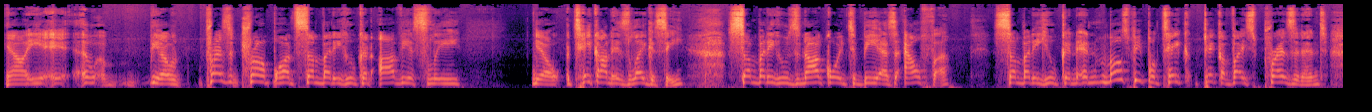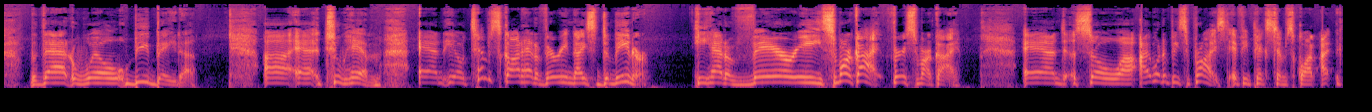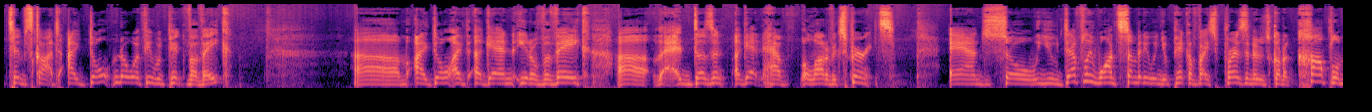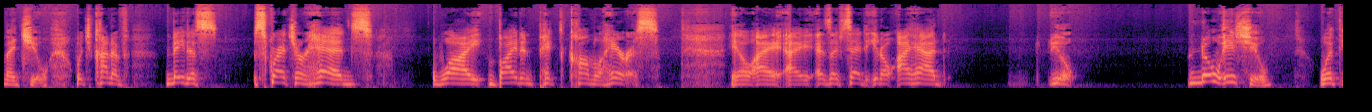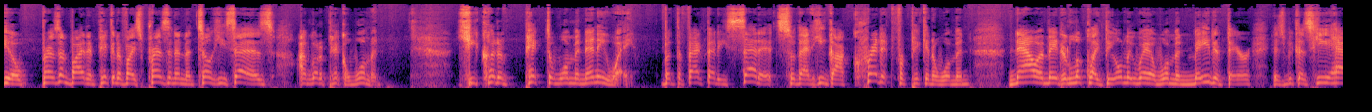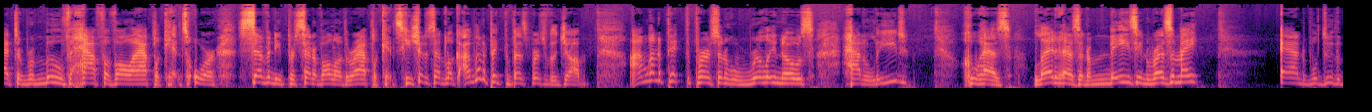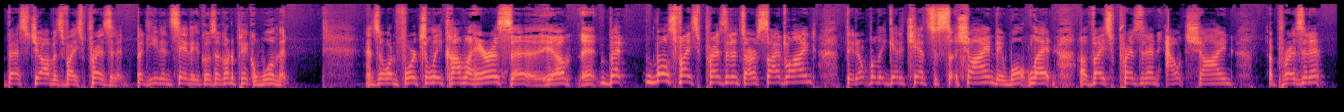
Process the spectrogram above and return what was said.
You know, you know, President Trump wants somebody who can obviously, you know, take on his legacy, somebody who's not going to be as alpha, somebody who can, and most people take pick a vice president that will be beta uh, to him. And you know, Tim Scott had a very nice demeanor. He had a very smart guy, very smart guy, and so uh, I wouldn't be surprised if he picks Tim Scott. I, Tim Scott. I don't know if he would pick Vivek. Um, I don't. I've, again, you know, Vivek uh, doesn't again have a lot of experience. And so you definitely want somebody when you pick a vice president who's going to compliment you, which kind of made us scratch our heads why Biden picked Kamala Harris. You know, I, I as I've said, you know, I had, you know, no issue with you know President Biden picking a vice president until he says I'm going to pick a woman. He could have picked a woman anyway. But the fact that he said it so that he got credit for picking a woman, now it made it look like the only way a woman made it there is because he had to remove half of all applicants or 70% of all other applicants. He should have said, look, I'm going to pick the best person for the job. I'm going to pick the person who really knows how to lead, who has led, has an amazing resume, and will do the best job as vice president. But he didn't say that. He goes, I'm going to pick a woman. And so, unfortunately, Kamala Harris, uh, you know, uh, but most vice presidents are sidelined. They don't really get a chance to shine. They won't let a vice president outshine a president.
